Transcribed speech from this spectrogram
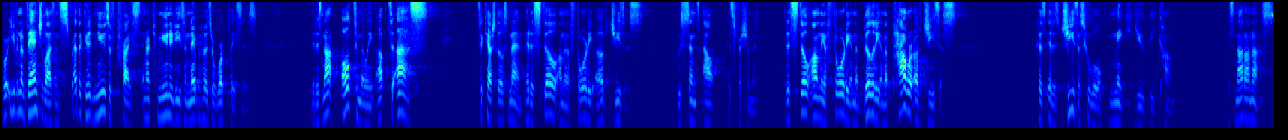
or even evangelize and spread the good news of Christ in our communities and neighborhoods or workplaces. It is not ultimately up to us to catch those men. It is still on the authority of Jesus who sends out his fishermen. It is still on the authority and the ability and the power of Jesus because it is Jesus who will make you become. It's not on us.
